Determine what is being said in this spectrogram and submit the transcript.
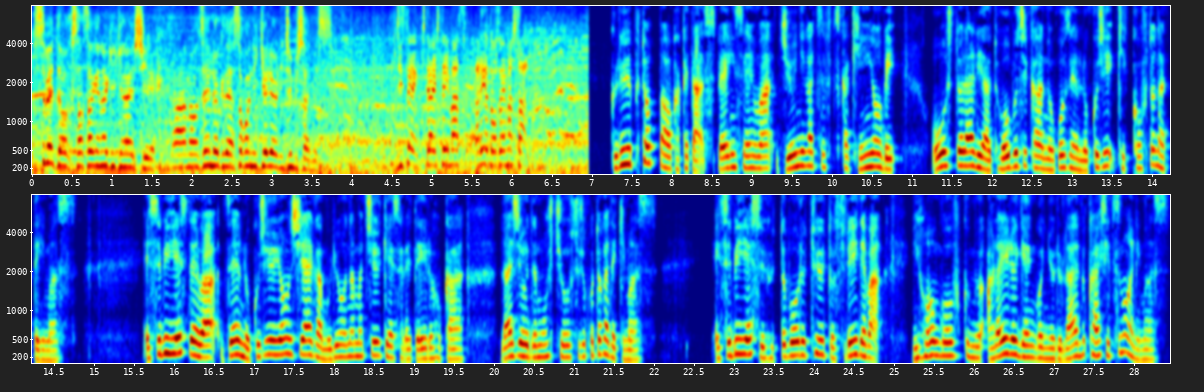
う全てを捧げなきゃいけないしあの全力でそこに行けるように準備したいです次戦期待していますありがとうございましたグループ突破をかけたスペイン戦は12月2日金曜日オーストラリア東部時間の午前6時キックオフとなっています SBS では全64試合が無料生中継されているほかラジオでも視聴することができます。SBS フットボール2と3では、日本語を含むあらゆる言語によるライブ解説もあります。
